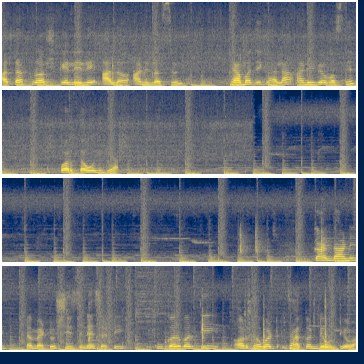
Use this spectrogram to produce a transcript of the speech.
आता क्रश केलेले आलं आणि लसूण ह्यामध्ये घाला आणि व्यवस्थित परतवून घ्या. कांदा आणि टमॅटो शिजण्यासाठी कुकरवरती अर्धवट झाकण देऊन ठेवा.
